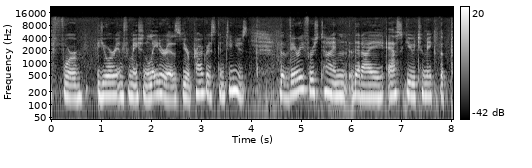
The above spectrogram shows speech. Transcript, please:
for your information later as your progress continues, the very first time that I ask you to make the p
